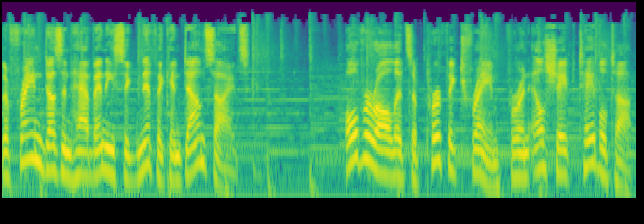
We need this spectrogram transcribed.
the frame doesn't have any significant downsides. Overall it's a perfect frame for an L-shaped tabletop.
